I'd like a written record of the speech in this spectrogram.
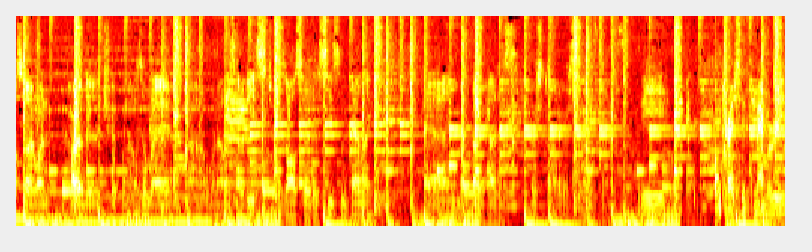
also, I went part of the trip when I was away, uh, when I was out east, it was also to see some family. And my brother had his first daughter, so that's nice. The precious memories.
